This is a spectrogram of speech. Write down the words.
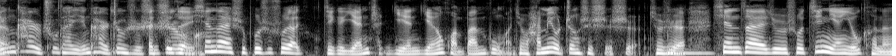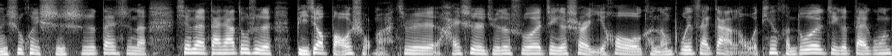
经开始出台，已经开始正式实施了吗？对，现在是不是说要？这个延长延延缓颁布嘛，就是还没有正式实施。就是现在就是说，今年有可能是会实施，但是呢，现在大家都是比较保守嘛，就是还是觉得说这个事儿以后可能不会再干了。我听很多这个代工，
